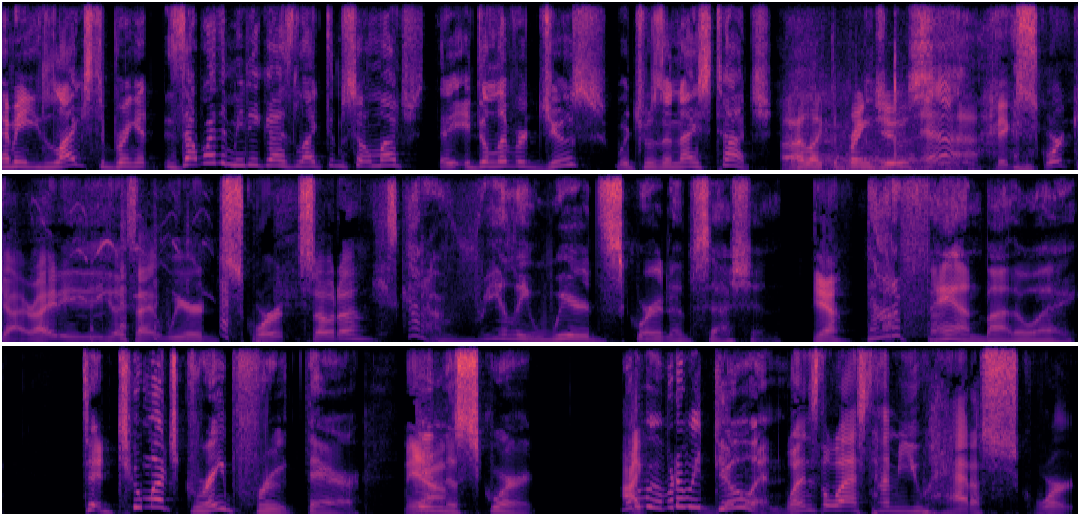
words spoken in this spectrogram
I mean, he likes to bring it. Is that why the media guys liked him so much? He delivered juice, which was a nice touch. I like to bring juice. Yeah. Big squirt guy, right? He, he likes that weird squirt soda. He's got a really weird squirt obsession. Yeah. Not a fan, by the way. T- Too much grapefruit there Yeah. in the squirt. What, I- are we, what are we doing? When's the last time you had a squirt?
